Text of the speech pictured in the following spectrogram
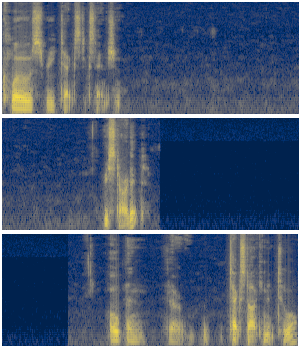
Close read text extension. Restart it. Open the text document tool.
